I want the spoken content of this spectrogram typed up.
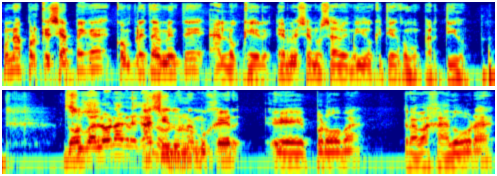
Una, porque se apega completamente a lo que el MC nos ha vendido que tiene como partido. Su valor agregado, Ha sido ¿no? una mujer eh, proba, trabajadora,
